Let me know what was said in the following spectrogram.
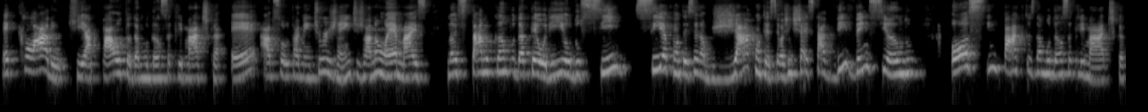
É claro que a pauta da mudança climática é absolutamente urgente, já não é mais, não está no campo da teoria ou do se, se acontecer, não, já aconteceu, a gente já está vivenciando os impactos da mudança climática.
